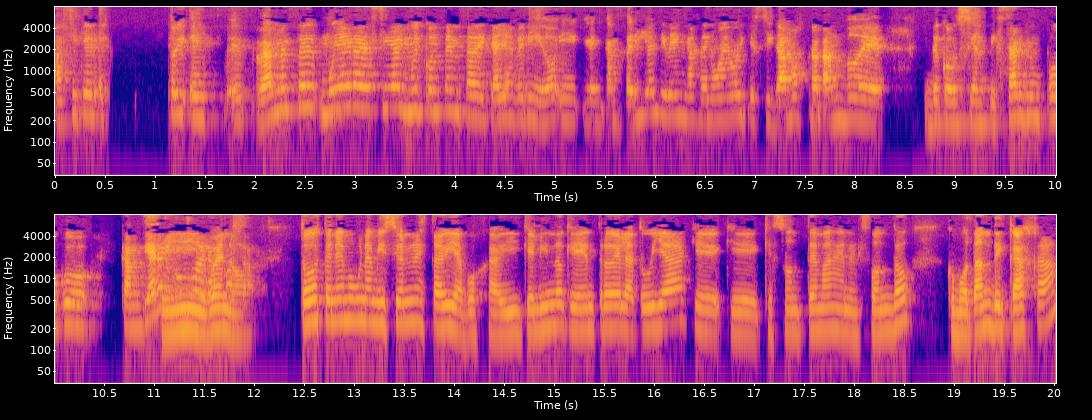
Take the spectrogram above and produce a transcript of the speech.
así que estoy eh, eh, realmente muy agradecida y muy contenta de que hayas venido y me encantaría que vengas de nuevo y que sigamos tratando de, concientizar y un poco cambiar el rumbo de las bueno. todos tenemos una misión en esta vida, pues Javi, qué lindo que dentro de la tuya, que, que, que son temas en el fondo como tan de caja,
